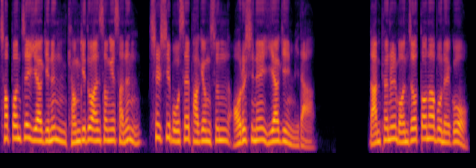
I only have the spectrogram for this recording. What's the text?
첫 번째 이야기는 경기도 안성에 사는 75세 박영순 어르신의 이야기입니다. 남편을 먼저 떠나보내고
